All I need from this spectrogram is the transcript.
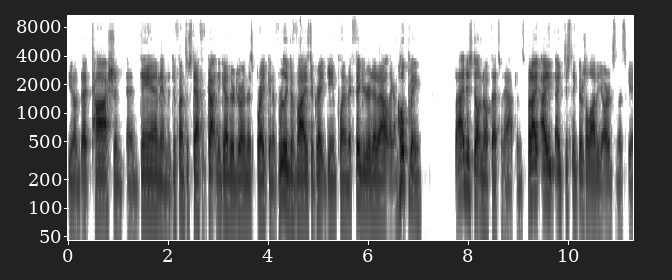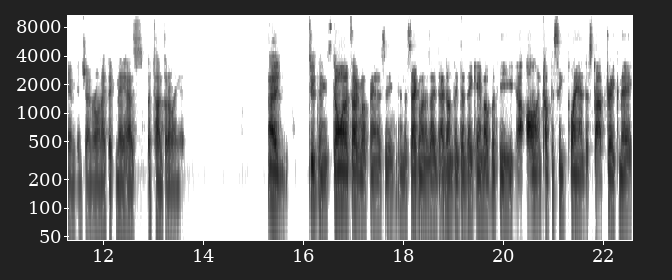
you know that Tosh and, and Dan and the defensive staff have gotten together during this break and have really devised a great game plan. They figured it out. Like I'm hoping but I just don't know if that's what happens. But I, I, I just think there's a lot of yards in this game in general, and I think Maye has a ton throwing it. I two things. Don't want to talk about fantasy, and the second one is I, I don't think that they came up with the uh, all-encompassing plan to stop Drake Maye.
